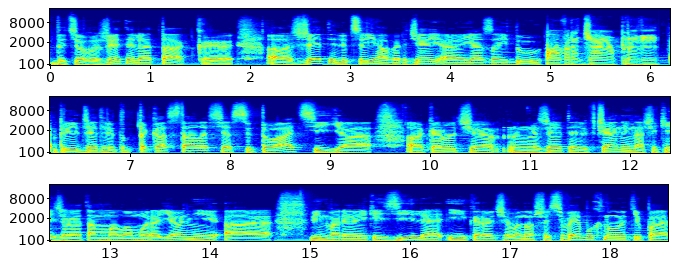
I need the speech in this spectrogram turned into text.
до цього жителя. Так, е, жителю, це я Верджей, е, я зайду. О, привіт. Привіт, Джетлі. Тут така сталася ситуація. Коротше, житель вчений наш, який живе там в малому районі, а, він варив якесь зілля, і коротше, воно щось вибухнуло, типа,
